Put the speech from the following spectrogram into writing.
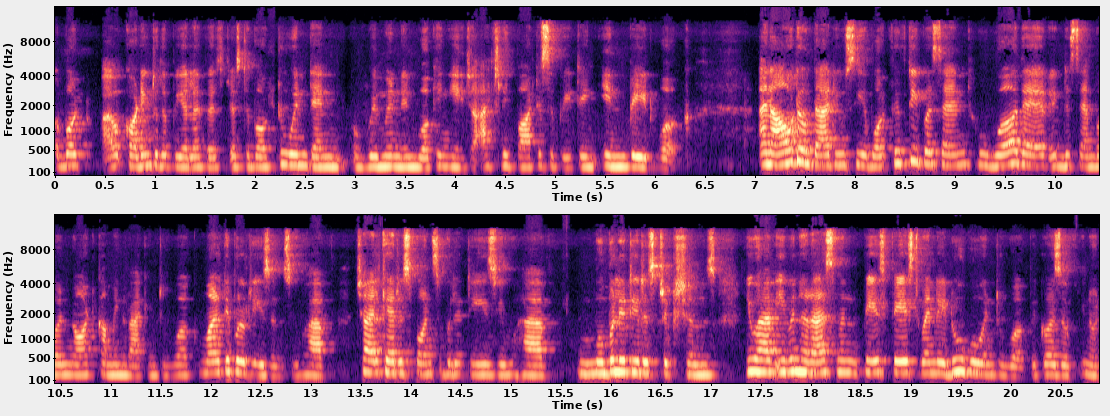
About according to the PLFS, just about two in ten women in working age are actually participating in paid work. And out of that, you see about 50% who were there in December not coming back into work. Multiple reasons. You have childcare responsibilities, you have mobility restrictions. You have even harassment faced when they do go into work because of you know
